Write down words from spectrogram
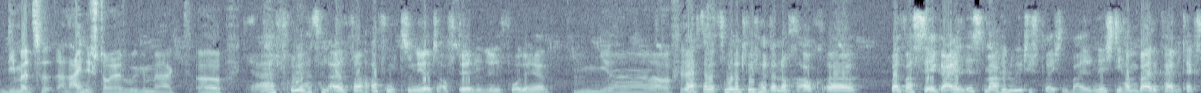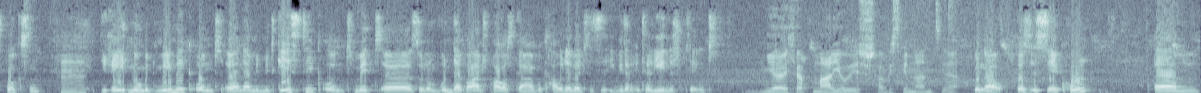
die man zu, alleine steuert, wohlgemerkt. Äh, Ja, früher hat es halt einfach auch funktioniert auf den, den Vorgängern. ja, aber Du hast vielleicht. dazu natürlich halt dann noch auch, äh, was, was sehr geil ist, Mario und Luigi sprechen beide nicht, die haben beide keine Textboxen, die reden nur mit Mimik und äh, nein, mit, Gestik und mit äh, so einem wunderbaren Sprachausgabe-Kauderwelsch, das irgendwie nach Italienisch klingt. Ja, ich habe Mario-ish, habe ich es genannt, ja. Genau, das ist sehr cool. Ähm,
